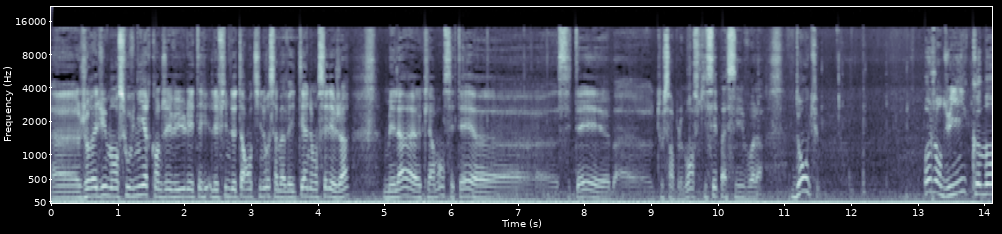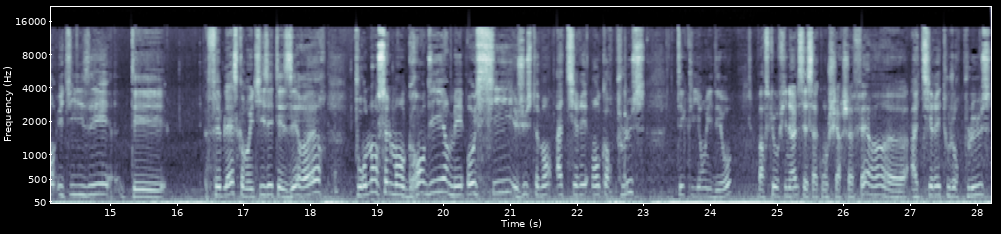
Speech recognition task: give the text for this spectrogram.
Euh, j'aurais dû m'en souvenir quand j'ai vu les, films de Tarantino, ça m'avait été annoncé déjà. Mais là, euh, clairement, c'était euh, c'était bah, tout simplement ce qui s'est passé. Voilà. Donc, aujourd'hui, comment utiliser tes faiblesses, comment utiliser tes erreurs pour non seulement grandir, mais aussi justement attirer encore plus tes clients idéaux. Parce qu'au final, c'est ça qu'on cherche à faire, hein, euh, attirer toujours plus,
